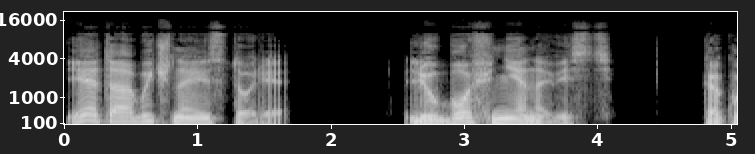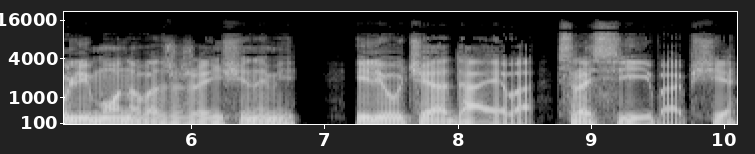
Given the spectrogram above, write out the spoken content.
И это обычная история. Любовь-ненависть, как у Лимонова с женщинами или у Чаадаева с Россией вообще.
